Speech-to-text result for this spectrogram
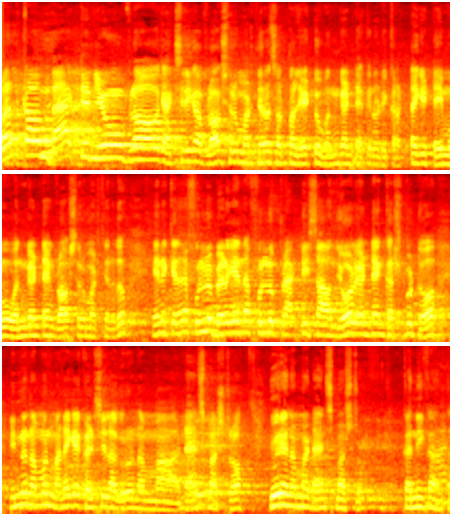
Welcome back to new vlog actually ಈಗ ಬ್ಲಾಗ್ ಶುರು ಮಾಡ್ತಿರೋದು ಸ್ವಲ್ಪ ಲೇಟು ಒಂದು ಗಂಟೆ. ಯಾಕೆ ನೋಡಿ ಕರೆಕ್ಟಾಗಿ ಟೈಮು ಒಂದು ಗಂಟೆಗೆ ಬ್ಲಾಗ್ ಶುರು ಮಾಡ್ತಿರೋದು. ಏನಕ್ಕೆ ಅಂದರೆ ಫುಲ್ಲು ಬೆಳಗ್ಗೆಯಿಂದ ಫುಲ್ಲು ಪ್ರಾಕ್ಟೀಸಾ ಒಂದು ಏಳು ಗಂಟೆಗೆ ಕರ್ಸ್ಬಿಟ್ಟು ಇನ್ನೂ ನಮ್ಮನ್ನು ಮನೆಗೆ ಕಳಿಸಿಲ್ಲ ಗುರು ನಮ್ಮ ಡ್ಯಾನ್ಸ್ ಮಾಸ್ಟ್ರು ಇವರೇ ನಮ್ಮ ಡ್ಯಾನ್ಸ್ ಮಾಸ್ಟ್ರು ಕನ್ನಿಕಾ ಅಂತ.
